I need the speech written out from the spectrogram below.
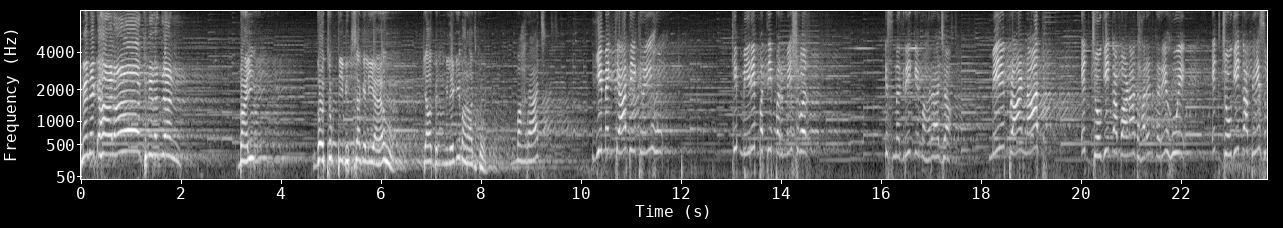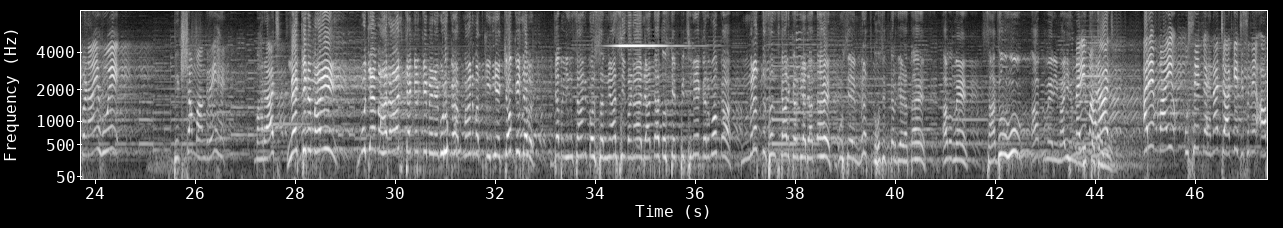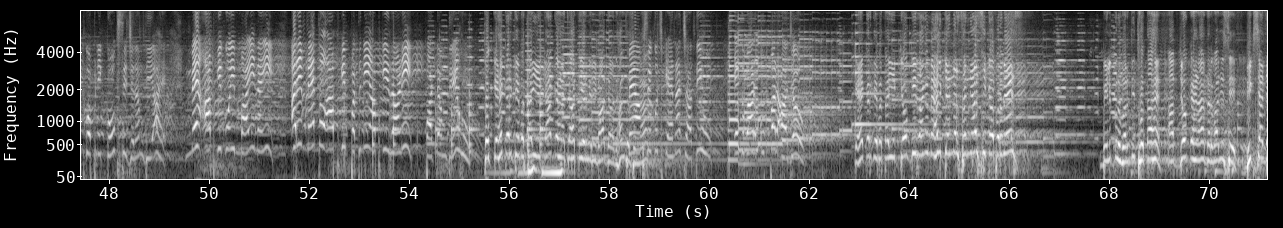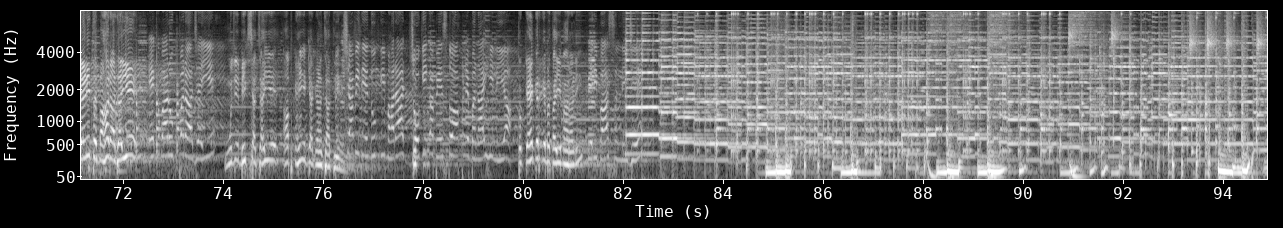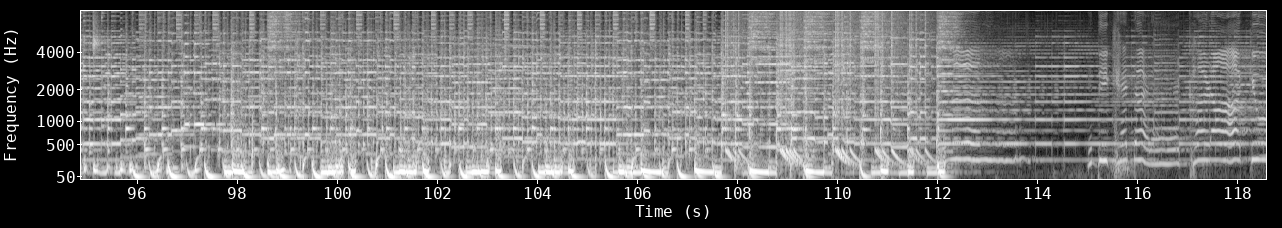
मैंने कहा लाख निरंजन भाई दो चुपटी भिक्षा के लिए आया हूँ। क्या मिलेगी महाराज को? महाराज ये मैं क्या देख रही हूँ कि मेरे पति परमेश्वर इस नगरी के महाराजा मेरे प्राणनाथ एक जोगी का बाणा धारण करे हुए एक जोगी का भेष बनाए हुए भिक्षा मांग रहे हैं। महाराज लेकिन माई महाराज कहकर के मेरे गुरु का अपमान मत कीजिए क्योंकि जब जब इंसान को सन्यासी बनाया जाता है तो उसके पिछले कर्मों का मृत संस्कार कर दिया जाता है उसे मृत घोषित कर दिया जाता है। अब मैं साधु हूँ आप मेरी माई हमें नहीं महाराज अरे माई उसे कहना जाके जिसने आपको अपनी कोख से जन्म दिया है मैं आपकी कोई माई नहीं अरे मैं तो आपकी पत्नी आपकी रानी पाटम दे हूँ। तो कह करके बताइए क्या कहना चाहती है मेरी बात ध्यान मैं आपसे कुछ कहना चाहती हूँ। एक बार ऊपर आ जाओ। कह करके बताइए क्योंकि रंग महल के अंदर सन्यासी का प्रवेश बिल्कुल वर्जित होता है। आप जो कहना दरवाजे से भिक्षा देनी तो बाहर आ जाइए। एक बार ऊपर आ जाइए। मुझे भिक्षा चाहिए। आप कहिए क्या कहना चाहती हैं? भिक्षा भी दे दूँगी महाराज। जोगी का बेस तो आपने बना ही लिया। तो कह करके बताइए महारानी। मेरी बात सुन लीजिए। you.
